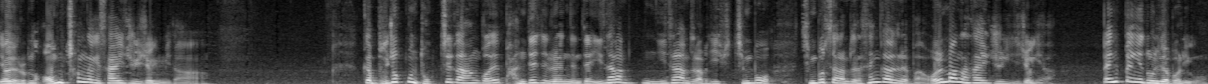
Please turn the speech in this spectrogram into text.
야 여러분 엄청나게 사회주의적입니다. 그러니까 무조건 독재가 한 거에 반대를 했는데 이 사람 이 사람들 이 진보 진보 사람들 생각을 해봐 얼마나 사회주의적이야 뺑뺑이 돌려버리고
